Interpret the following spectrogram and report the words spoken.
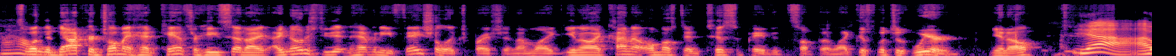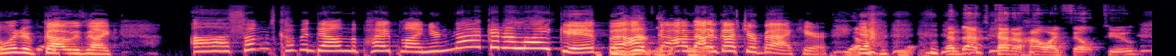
wow. so when the doctor told me I had cancer, he said, I, I noticed you didn't have any facial expression. I'm like, you know, I kind of almost anticipated something like this, which is weird, you know? Yeah, I wonder if God was like, uh, something's coming down the pipeline. You're not gonna like it, but I've got, I've got your back here. Yeah, yeah. and that's kind of how I felt too.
